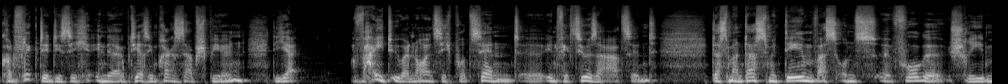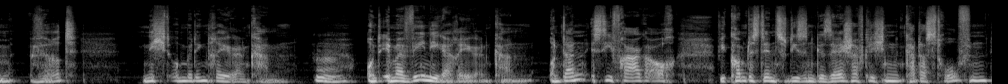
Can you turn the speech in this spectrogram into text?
Konflikte, die sich in der tierärztlichen Praxis abspielen, die ja weit über 90 Prozent äh, infektiöser Art sind, dass man das mit dem, was uns äh, vorgeschrieben wird, nicht unbedingt regeln kann. Hm. Und immer weniger regeln kann. Und dann ist die Frage auch, wie kommt es denn zu diesen gesellschaftlichen Katastrophen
